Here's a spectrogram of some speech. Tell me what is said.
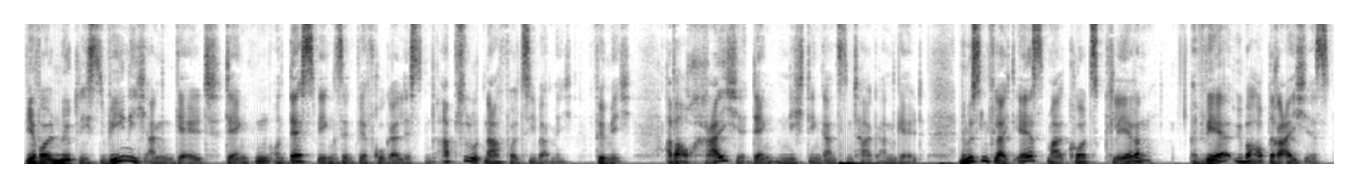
Wir wollen möglichst wenig an Geld denken und deswegen sind wir Frugalisten. Absolut nachvollziehbar für mich. Aber auch Reiche denken nicht den ganzen Tag an Geld. Wir müssen vielleicht erst mal kurz klären, wer überhaupt reich ist.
